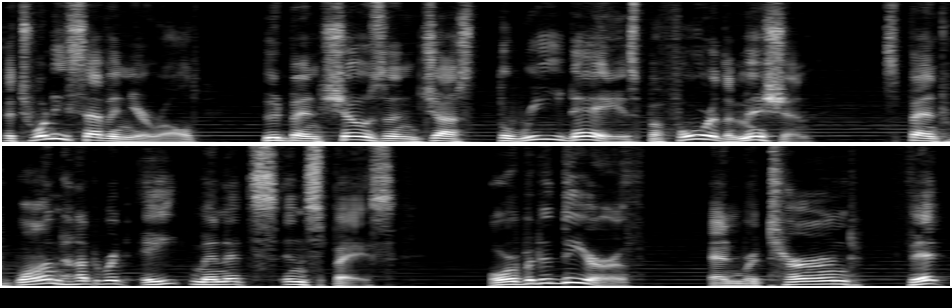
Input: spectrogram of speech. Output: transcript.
the 27-year-old, who'd been chosen just three days before the mission, spent 108 minutes in space, orbited the Earth, and returned fit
